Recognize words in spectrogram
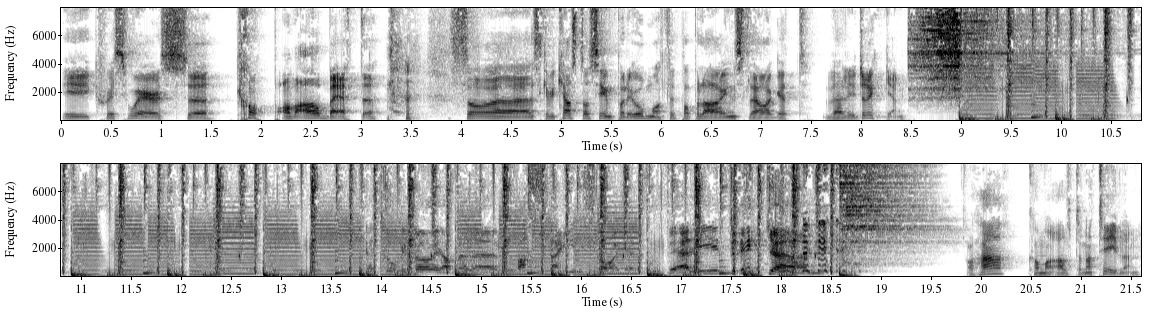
i Chris Wares eh, kropp av arbete. så ska vi kasta oss in på det omåttligt populära inslaget Välj drycken. Vi börjar med det fasta inslaget Välj drycken! Och här kommer alternativen.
